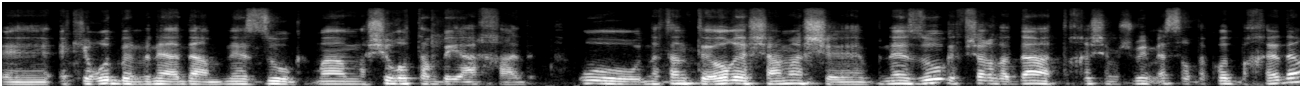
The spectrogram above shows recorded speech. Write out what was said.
ההיכרות בין בני אדם, בני זוג, מה משאיר אותם ביחד. הוא נתן תיאוריה שמה שבני זוג אפשר לדעת, אחרי שהם יושבים עשר דקות בחדר,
